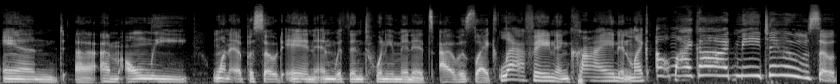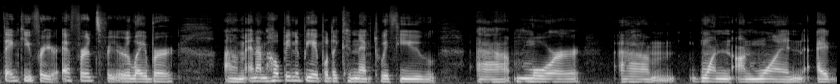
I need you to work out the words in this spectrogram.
and uh, I'm only one episode in, and within 20 minutes, I was like laughing and crying and like, oh my God, me too. So thank you for your efforts, for your labor. Um, and I'm hoping to be able to connect with you uh, more one on one. I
